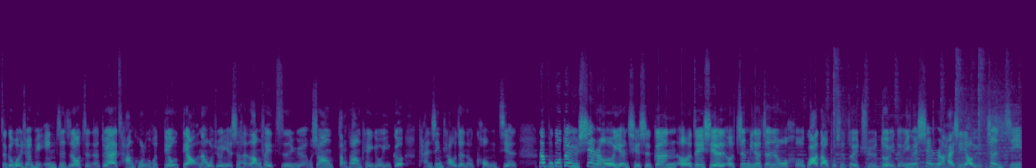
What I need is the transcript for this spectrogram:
这个文宣品。印制之后只能堆在仓库里面或丢掉，那我觉得也是很浪费资源。我希望党中央可以有一个弹性调整的空间。那不过对于现任而言，其实跟呃这些呃知名的政治人物合挂倒不是最绝对的，因为现任还是要以政绩，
